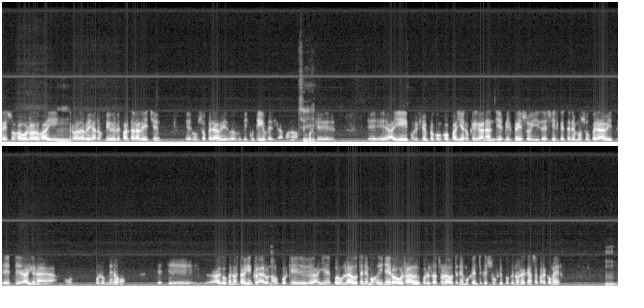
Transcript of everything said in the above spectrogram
pesos ahorrados ahí, mm. pero a la vez a los pibes les falta la leche, es un superávit discutible, digamos, ¿no? Porque eh, ahí, por ejemplo, con compañeros que ganan 10 mil pesos y decir que tenemos superávit, este, hay una, por lo menos, este, algo que no está bien claro, ¿no? Porque hay, por un lado tenemos dinero ahorrado y por el otro lado tenemos gente que sufre porque no le alcanza para comer. Mm.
